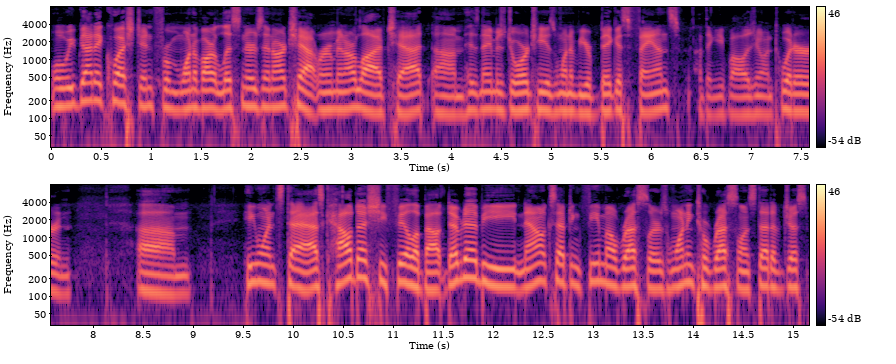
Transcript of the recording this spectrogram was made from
Well, we've got a question from one of our listeners in our chat room, in our live chat. Um, his name is George. He is one of your biggest fans. I think he follows you on Twitter, and um, he wants to ask, how does she feel about WWE now accepting female wrestlers wanting to wrestle instead of just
